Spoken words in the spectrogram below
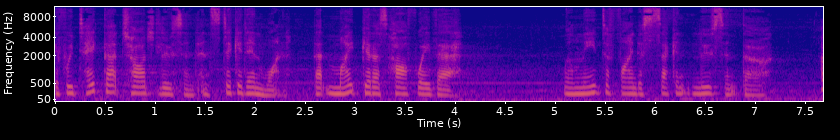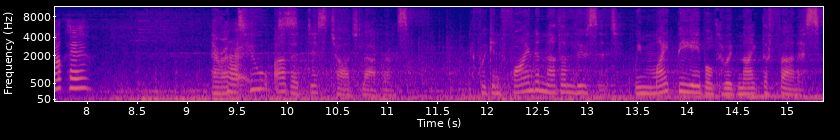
If we take that charged lucent and stick it in one, that might get us halfway there. We'll need to find a second lucent, though. Okay. There are Right. two other discharge labrums. If we can find another lucent, we might be able to ignite the furnace.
